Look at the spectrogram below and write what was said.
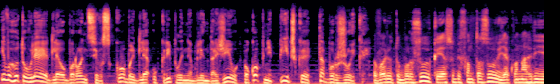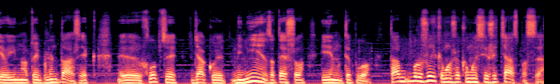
і виготовляє для оборонців скоби для укріплення бліндажів, окопні пічки та буржуйки. Варю ту буржуйку, я собі фантазую, як вона гріє іменно той бліндаж, як е, хлопці дякують мені за те, що їм тепло. Та буржуйка може комусь і життя спасе.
